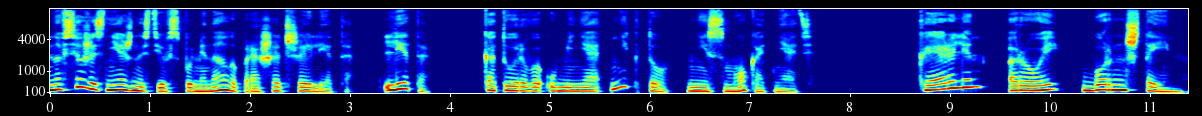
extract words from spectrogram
но все же с нежностью вспоминала прошедшее лето. Лето, которого у меня никто не смог отнять. Кэролин Рой Борнштейн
